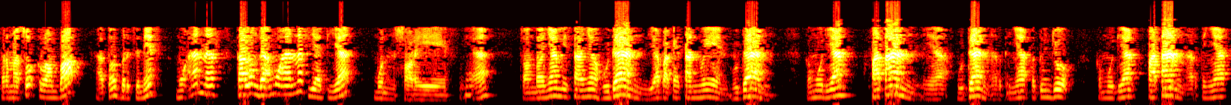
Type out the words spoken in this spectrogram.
Termasuk kelompok atau berjenis muannas. Kalau enggak muannas ya dia munsharif ya. Contohnya misalnya hudan, dia pakai tanwin, hudan. Kemudian fatan, ya, hudan artinya petunjuk. Kemudian fatan artinya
